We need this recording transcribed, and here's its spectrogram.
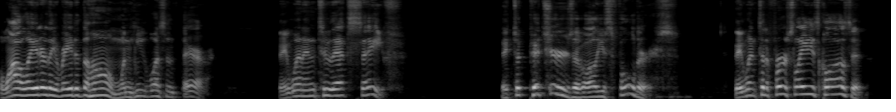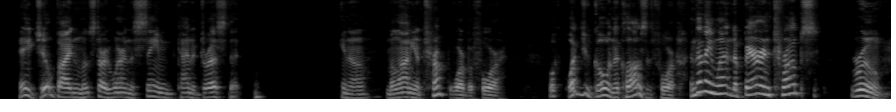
A while later, they raided the home when he wasn't there. They went into that safe. They took pictures of all these folders. They went to the first lady's closet. Hey, Jill Biden started wearing the same kind of dress that, you know, Melania Trump wore before. What what did you go in the closet for? And then they went into Barron Trump's room.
